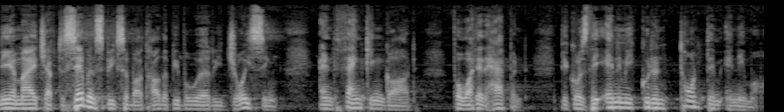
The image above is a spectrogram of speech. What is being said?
Nehemiah chapter 7 speaks about how the people were rejoicing and thanking God for what had happened because the enemy couldn't taunt them anymore.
